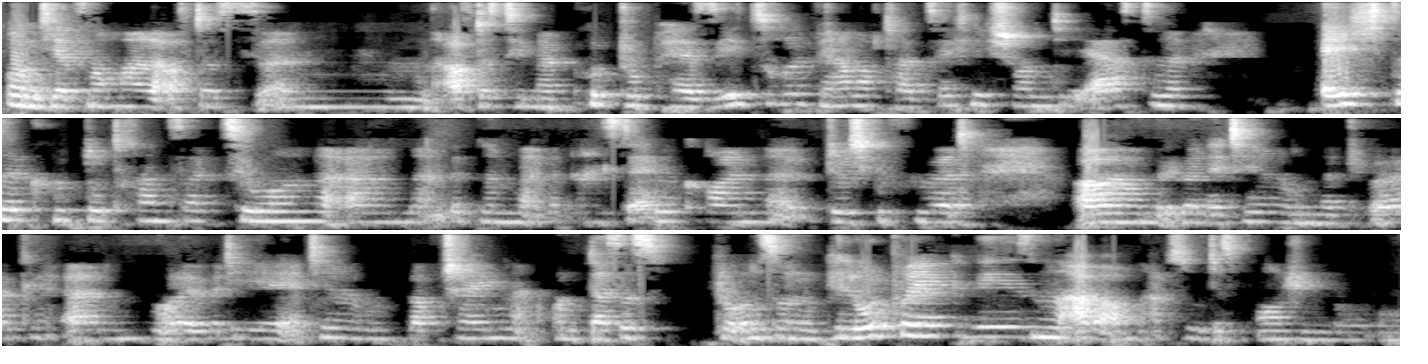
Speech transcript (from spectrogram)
und jetzt nochmal auf das, ähm, auf das Thema Krypto per se zurück. Wir haben auch tatsächlich schon die erste echte Kryptotransaktion ähm, mit, einem, mit einem Stablecoin äh, durchgeführt ähm, über ein Ethereum Network ähm, oder über die Ethereum Blockchain. Und das ist für uns so ein Pilotprojekt gewesen, aber auch ein absolutes Branchenlogo.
